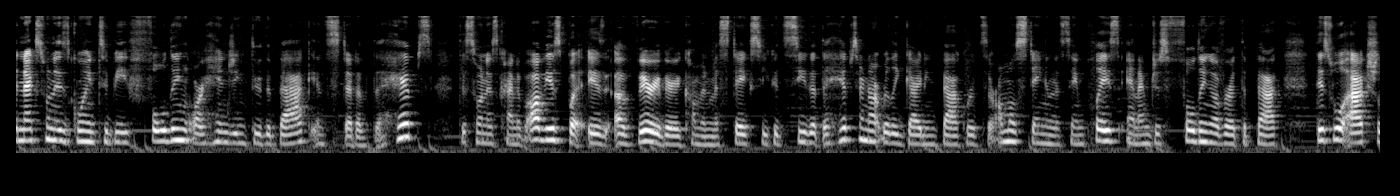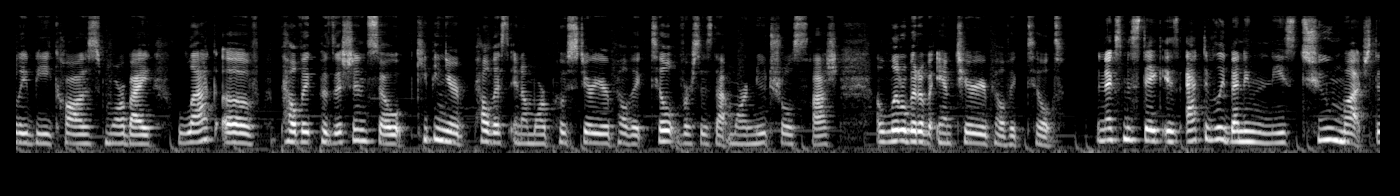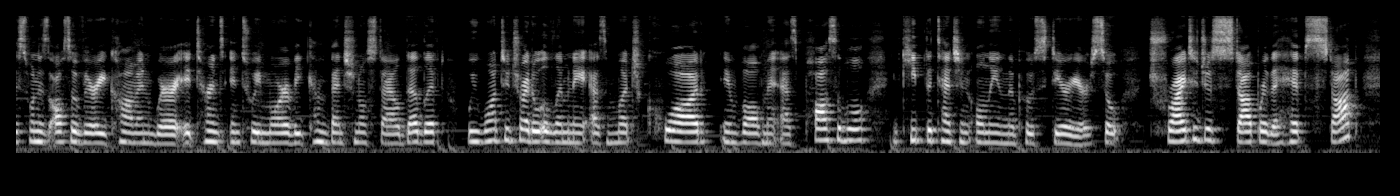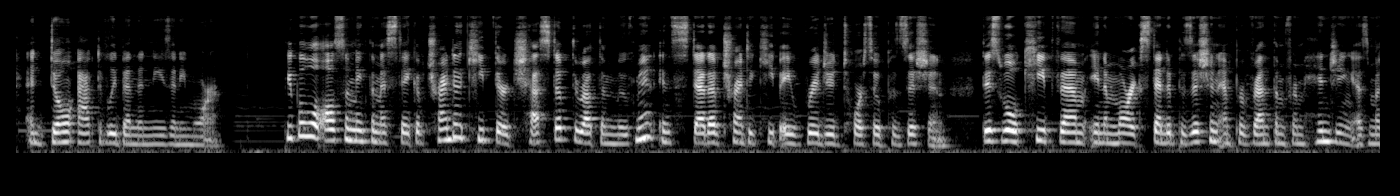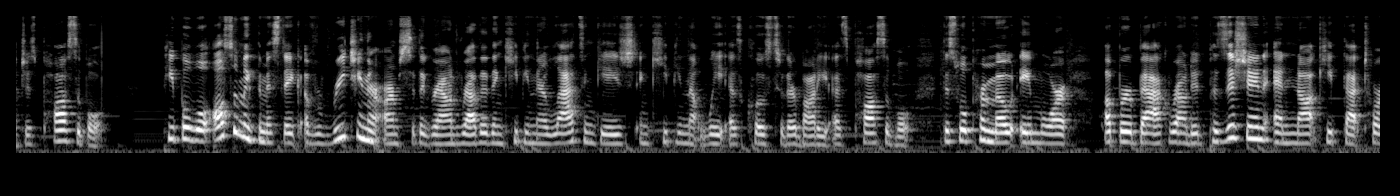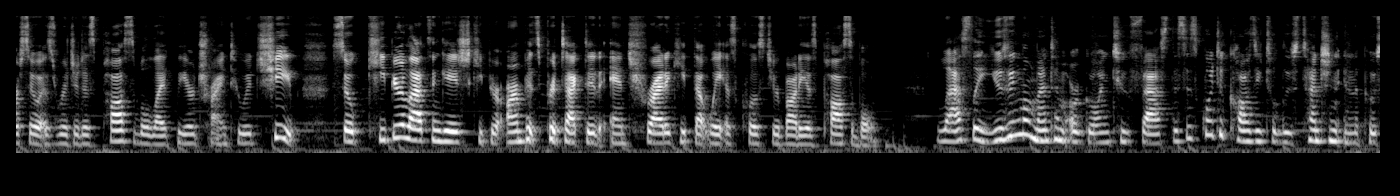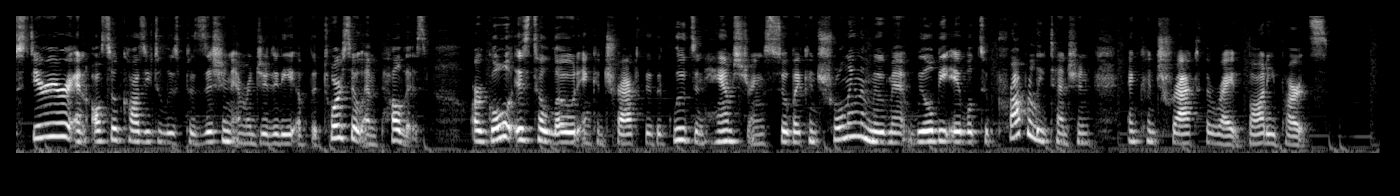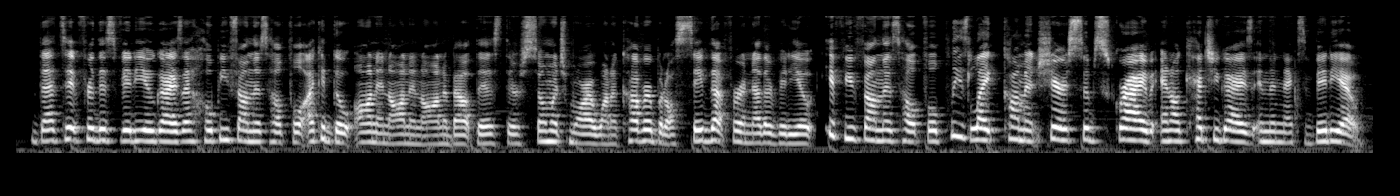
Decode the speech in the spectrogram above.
The next one is going to be folding or hinging through the back instead of the hips. This one is kind of obvious, but is a very, very common mistake. So you could see that the hips are not really guiding backwards. They're almost staying in the same place and I'm just folding over at the back. This will actually be caused more by lack of pelvic position. So keeping your pelvis in a more posterior pelvic tilt versus that more neutral slash a little bit of anterior pelvic tilt. The next mistake is actively bending the knees too much. This one is also very common where it turns into a more of a conventional style deadlift. We want to try to eliminate as much quad involvement as possible and keep the tension only in the posterior. So try to just stop where the hips stop and don't actively bend the knees anymore. People will also make the mistake of trying to keep their chest up throughout the movement instead of trying to keep a rigid torso position. This will keep them in a more extended position and prevent them from hinging as much as possible. People will also make the mistake of reaching their arms to the ground rather than keeping their lats engaged and keeping that weight as close to their body as possible. This will promote a more upper back rounded position and not keep that torso as rigid as possible like we are trying to achieve. So keep your lats engaged, keep your armpits protected, and try to keep that weight as close to your body as possible. Lastly, using momentum or going too fast, this is going to cause you to lose tension in the posterior and also cause you to lose position and rigidity of the torso and pelvis. Our goal is to load and contract through the glutes and hamstrings, so by controlling the movement, we'll be able to properly tension and contract the right body parts. That's it for this video, guys. I hope you found this helpful. I could go on and on and on about this. There's so much more I want to cover, but I'll save that for another video. If you found this helpful, please like, comment, share, subscribe, and I'll catch you guys in the next video.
